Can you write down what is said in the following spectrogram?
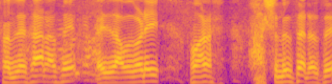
সঞ্জয় স্যার আছে। এই যে আমার বাড়ি আমার হর্ষদেব স্যার আছে।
